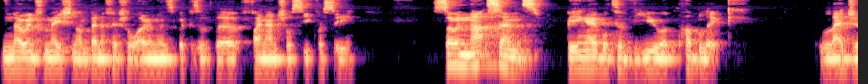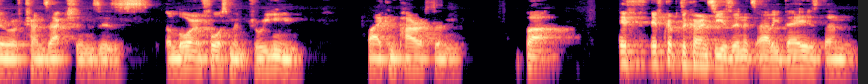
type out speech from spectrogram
no information on beneficial owners because of the financial secrecy. So, in that sense, being able to view a public ledger of transactions is a law enforcement dream by comparison but if if cryptocurrency is in its early days, then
